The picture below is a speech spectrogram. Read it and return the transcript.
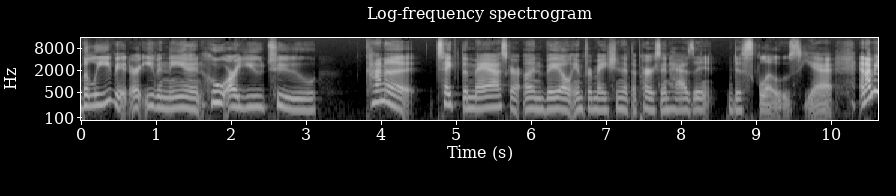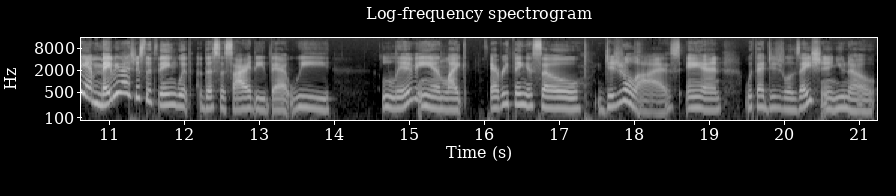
believe it? Or even then, who are you to kind of take the mask or unveil information that the person hasn't disclose yet. And I mean, maybe that's just the thing with the society that we live in. Like, everything is so digitalized. And with that digitalization, you know,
